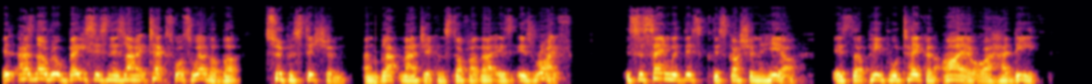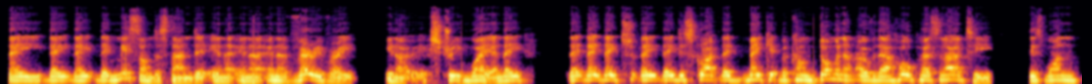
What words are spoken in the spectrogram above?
It has no real basis in Islamic text whatsoever, but superstition and black magic and stuff like that is, is rife. It's the same with this discussion here, is that people take an ayah or a hadith, they, they, they, they misunderstand it in a, in a, in a very, very, you know, extreme way. And they, they, they, they, they, they describe, they make it become dominant over their whole personality, this one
